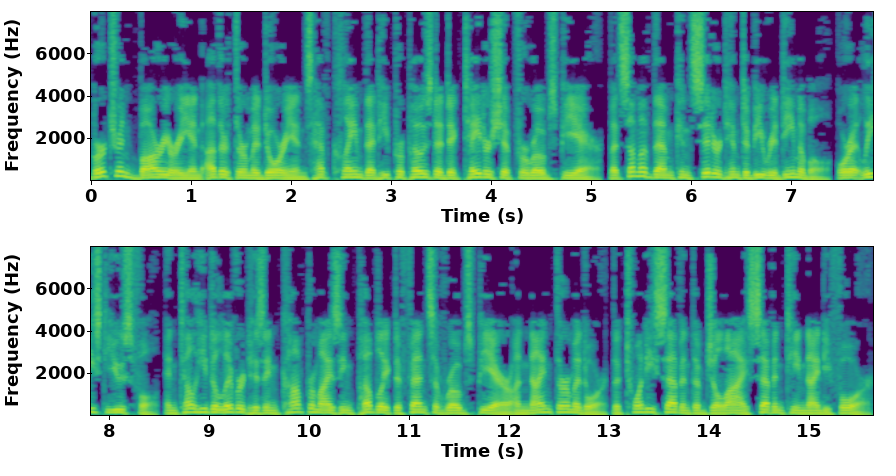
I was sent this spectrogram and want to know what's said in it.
Bertrand Barère and other Thermidorians have claimed that he proposed a dictatorship for Robespierre, but some of them considered him to be redeemable, or at least useful, until he delivered his uncompromising public defense of Robespierre on 9 Thermidor the 27th of July 1794.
